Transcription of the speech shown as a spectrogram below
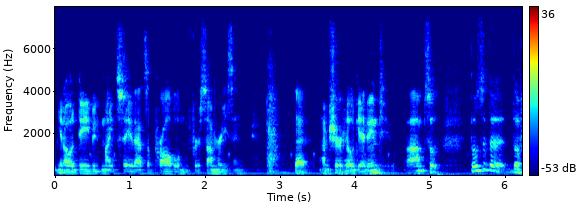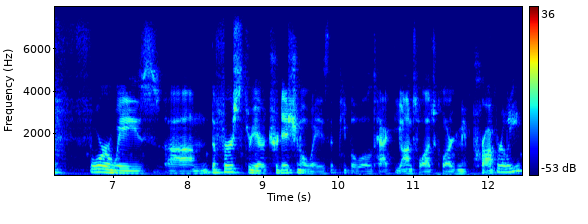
you know, David might say that's a problem for some reason that I'm sure he'll get into. Um, so those are the, the four ways. Um, the first three are traditional ways that people will attack the ontological argument properly,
